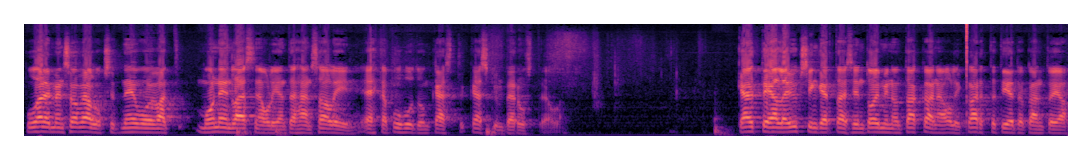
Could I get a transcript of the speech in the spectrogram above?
Puhelimen sovellukset neuvoivat monen läsnäolijan tähän saliin, ehkä puhutun käskyn perusteella. Käyttäjälle yksinkertaisen toiminnon takana oli karttatietokantoja,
